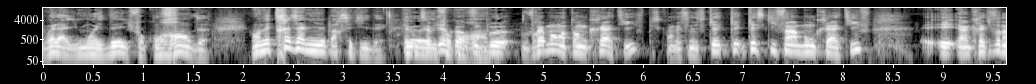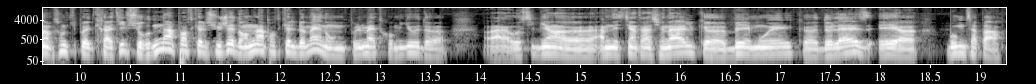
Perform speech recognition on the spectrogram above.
voilà, ils m'ont aidé, il faut qu'on rende. On est très animé par cette idée. Et donc Euh, ça veut il dire qu'on peut vraiment en tant que créatif, puisqu'en définitive, qu'est- qu'est- qu'est-ce qui fait un bon créatif? Et un créatif, on a l'impression qu'il peut être créatif sur n'importe quel sujet, dans n'importe quel domaine. On peut le mettre au milieu de voilà, aussi bien euh, Amnesty International que BMW, que Deleuze, et euh, boum, ça part.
